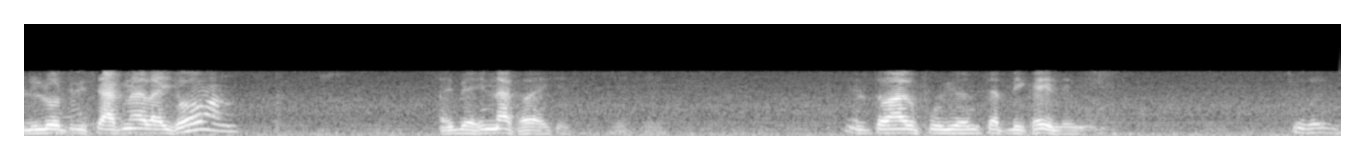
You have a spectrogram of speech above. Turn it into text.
લીલોતરી શાક ના લાવી છો અહીં બેહીને ના ખવાય કે. તો આ પૂરીઓ ચટણી ખાઈ લેવી શું કહ્યું?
